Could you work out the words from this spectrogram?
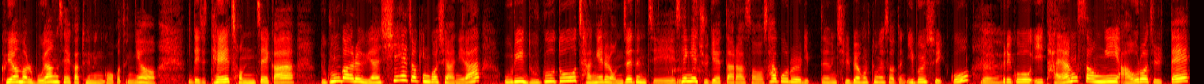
그야말로 모양새가 되는 거거든요. 근데 이제 대전제가 누군가를 위한 시혜적인 것이 아니라 우리 누구도 장애를 언제든지 그렇죠. 생애 주기에 따라서 사고를 입든 질병을 통해서든 입을 수 있고 네. 그리고 이 다양성이 아우러질 때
